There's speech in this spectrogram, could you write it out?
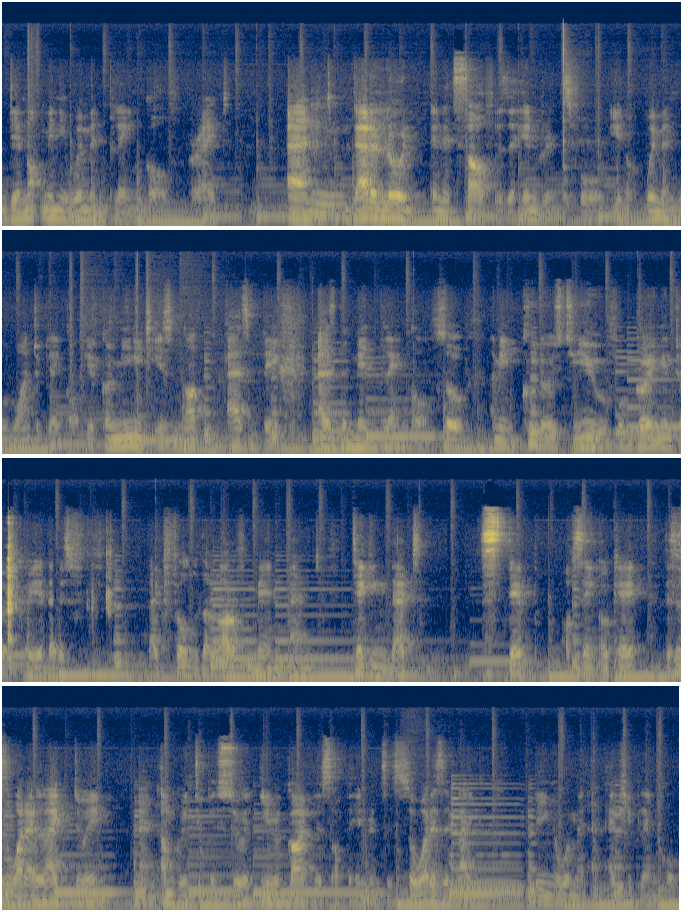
there are not many women playing golf, right? And mm. that alone in itself is a hindrance for you know women who want to play golf. Your community is not as big as the men playing golf. So i mean kudos to you for going into a career that is like filled with a lot of men and taking that step of saying okay this is what i like doing and i'm going to pursue it regardless of the hindrances. So what is it like being a woman and actually playing golf?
